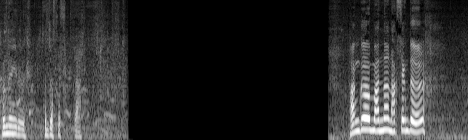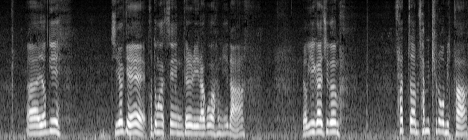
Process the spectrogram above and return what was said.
돌멩이를 던졌었습니다. 방금 만난 학생들 아, 여기 지역의 고등학생들이라고 합니다. 여기가 지금 4.3km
